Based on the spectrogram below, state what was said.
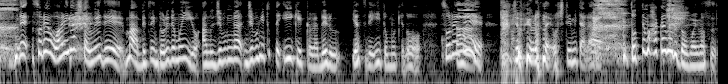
で、それを割り出した上で、まあ別にどれでもいいよ。あの自分が、自分にとっていい結果が出るやつでいいと思うけど、それで誕生日占いをしてみたら、とってもはかどると思います。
